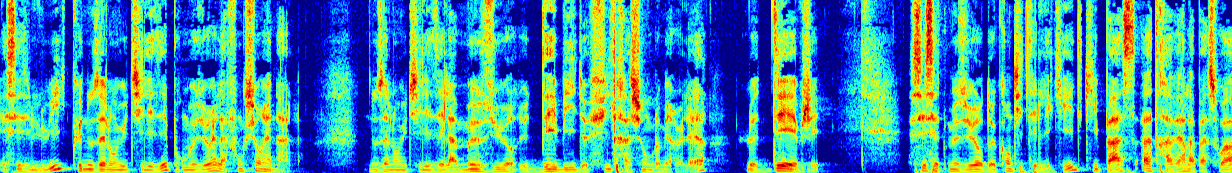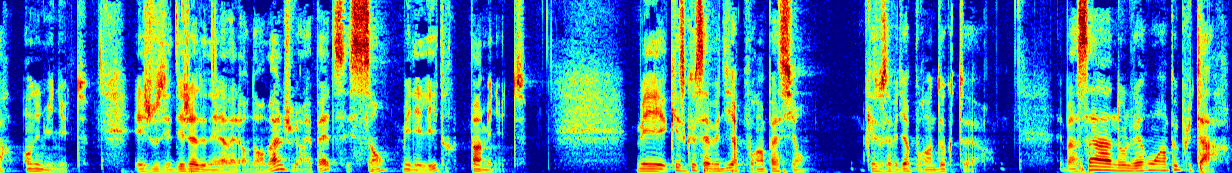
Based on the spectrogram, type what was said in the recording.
Et c'est lui que nous allons utiliser pour mesurer la fonction rénale. Nous allons utiliser la mesure du débit de filtration glomérulaire, le DFG, c'est cette mesure de quantité de liquide qui passe à travers la passoire en une minute. Et je vous ai déjà donné la valeur normale, je le répète, c'est 100 ml par minute. Mais qu'est-ce que ça veut dire pour un patient? Qu'est-ce que ça veut dire pour un docteur? Eh bien ça, nous le verrons un peu plus tard,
